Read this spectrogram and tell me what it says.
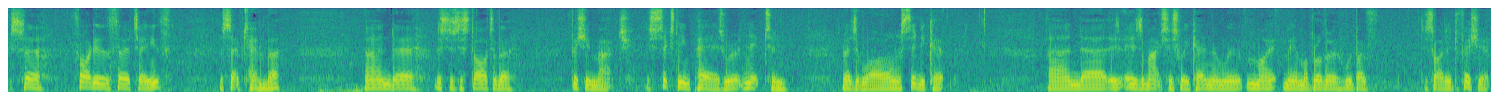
it's uh, Friday the 13th of September and uh, this is the start of a fishing match. It's 16 pairs, we're at Knipton Reservoir on a syndicate and uh, there's a match this weekend and we, my, me and my brother we both decided to fish it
